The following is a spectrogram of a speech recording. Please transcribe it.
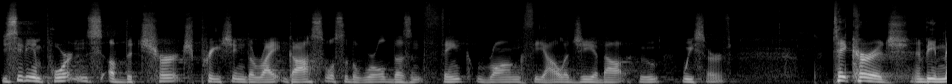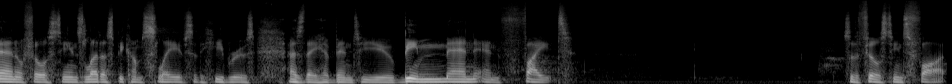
You see the importance of the church preaching the right gospel so the world doesn't think wrong theology about who we serve? Take courage and be men, O Philistines. Let us become slaves to the Hebrews as they have been to you. Be men and fight. So the Philistines fought,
